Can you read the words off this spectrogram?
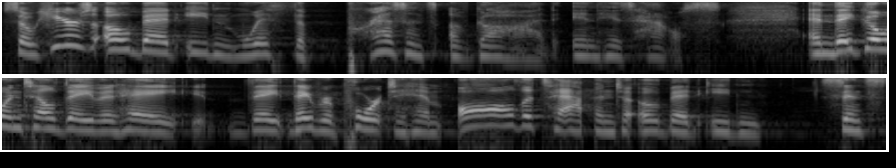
So here's Obed Edom with the presence of God in his house. And they go and tell David, hey, they, they report to him all that's happened to Obed Edom since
